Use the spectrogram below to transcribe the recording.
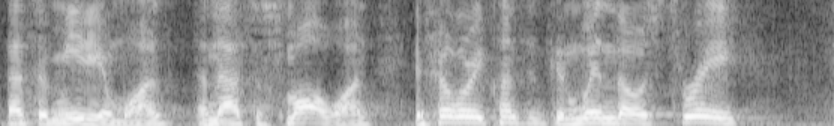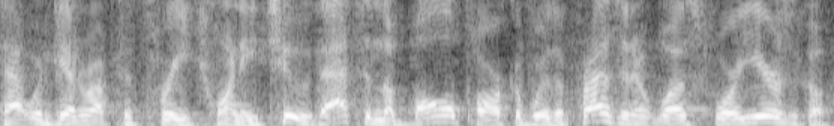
That's a medium one, and that's a small one. If Hillary Clinton can win those three, that would get her up to 322. That's in the ballpark of where the president was four years ago.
